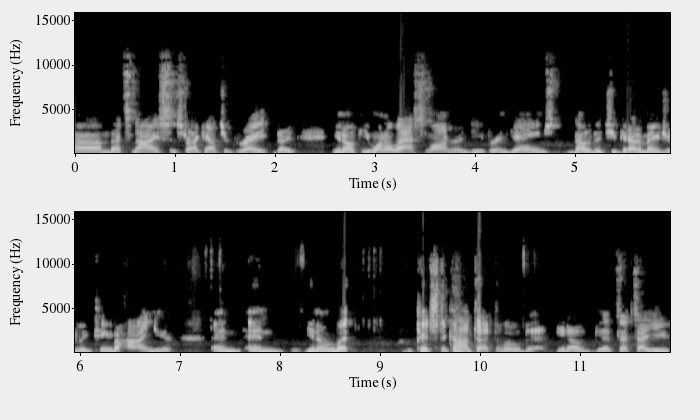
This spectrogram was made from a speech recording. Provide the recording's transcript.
Um, that's nice, and strikeouts are great. But you know, if you want to last longer and deeper in games, know that you've got a major league team behind you, and and you know, let pitch to contact a little bit. You know, that's how you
